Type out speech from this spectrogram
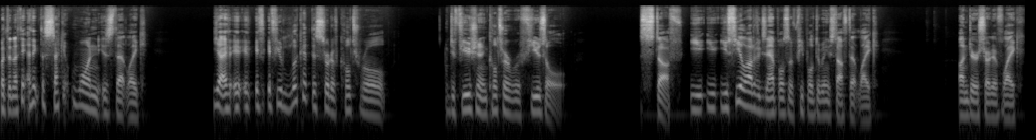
But then i think i think the second one is that like yeah if if if you look at this sort of cultural diffusion and cultural refusal stuff you, you you see a lot of examples of people doing stuff that like under sort of like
